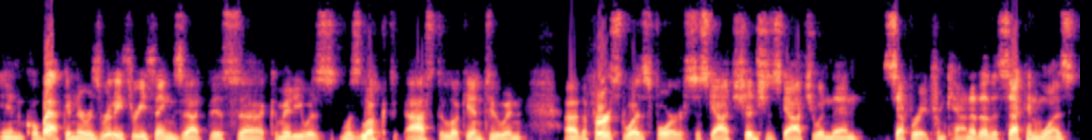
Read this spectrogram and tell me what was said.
in Quebec, and there was really three things that this uh, committee was was looked asked to look into, and uh, the first was for Saskatchewan should Saskatchewan then separate from Canada. The second was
